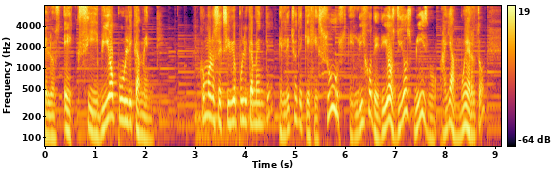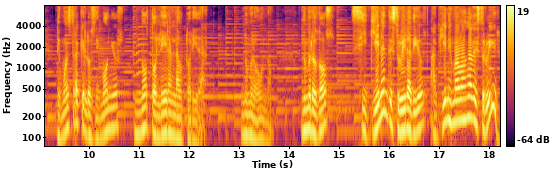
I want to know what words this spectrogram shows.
que los exhibió públicamente. ¿Cómo los exhibió públicamente? El hecho de que Jesús, el Hijo de Dios, Dios mismo, haya muerto, demuestra que los demonios no toleran la autoridad. Número uno. Número dos, si quieren destruir a Dios, ¿a quiénes más van a destruir?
